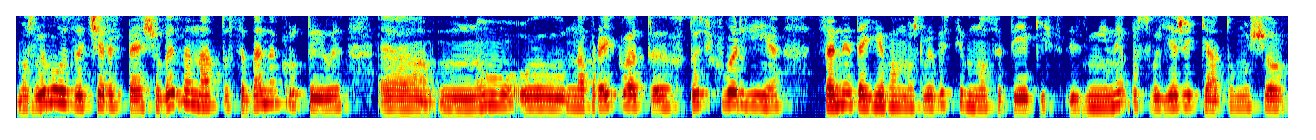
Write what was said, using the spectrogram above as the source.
Можливо, через те, що ви занадто себе накрутили. Е, ну, е, наприклад, е, хтось хворіє. Це не дає вам можливості вносити якісь зміни у своє життя, тому що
